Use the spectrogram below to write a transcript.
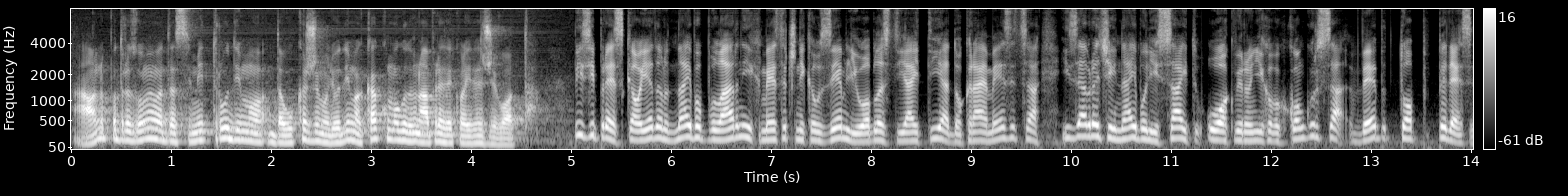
A ono podrazumeva da se mi trudimo da ukažemo ljudima kako mogu da naprede kvalitet života. PC Press kao jedan od najpopularnijih mesečnika u zemlji u oblasti IT-a do kraja meseca izabraće i najbolji sajt u okviru njihovog konkursa Web Top 50.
